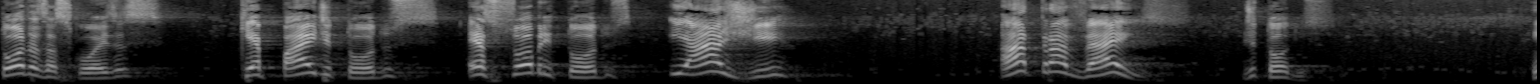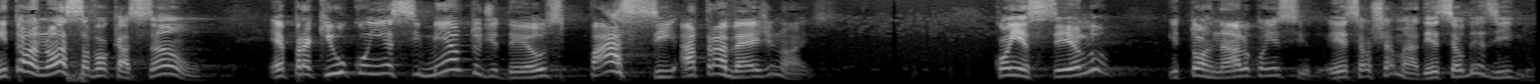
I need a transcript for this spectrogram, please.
todas as coisas, que é pai de todos, é sobre todos e age através de todos. Então a nossa vocação é para que o conhecimento de Deus passe através de nós. Conhecê-lo e torná-lo conhecido. Esse é o chamado, esse é o desígnio.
